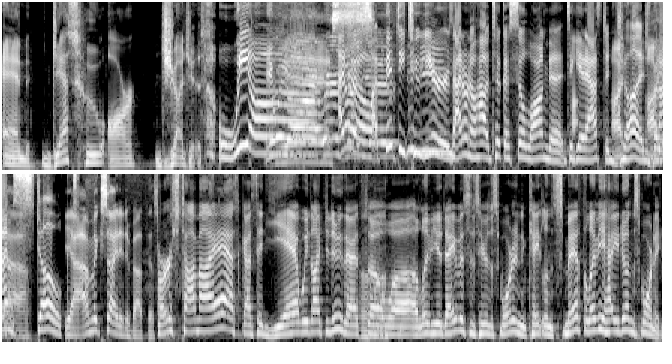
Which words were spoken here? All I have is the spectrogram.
And guess who are judges? We are. We Yes. I don't know. 52 years. I don't know how it took us so long to, to get asked to I- judge, but I- I'm Yeah. stoked. Yeah, I'm excited about this. one. First time I asked, I said, "Yeah, we'd like to do that." So uh, Olivia Davis is here this morning, and Caitlin Smith. Olivia, how you doing this morning?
